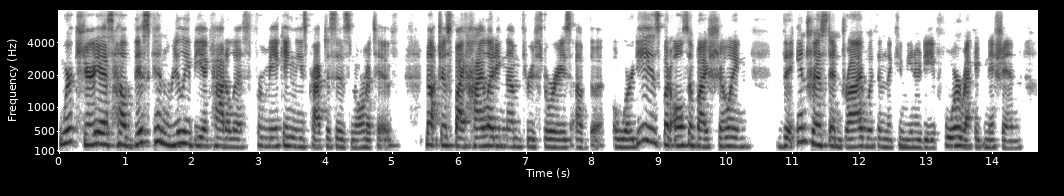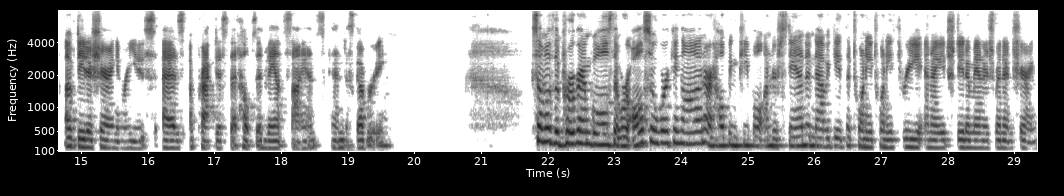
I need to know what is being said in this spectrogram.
We're curious how this can really be a catalyst for making these practices normative, not just by highlighting them through stories of the awardees, but also by showing the interest and drive within the community for recognition of data sharing and reuse as a practice that helps advance science and discovery. Some of the program goals that we're also working on are helping people understand and navigate the 2023 NIH data management and sharing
